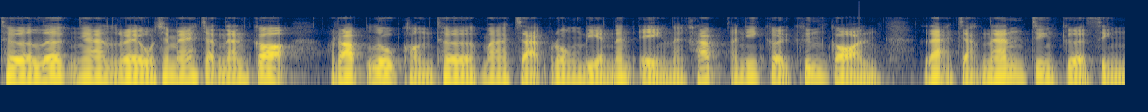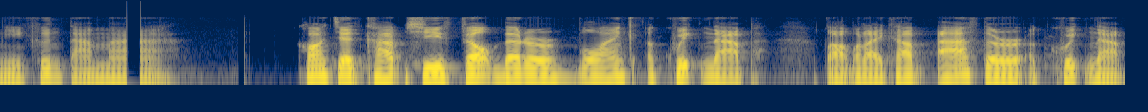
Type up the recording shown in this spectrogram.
เธอเลิกงานเร็วใช่ไหม จากนั้นก็รับลูกของเธอมาจากโรงเรียนนั่นเองนะครับ อันนี้เกิดขึ้นก่อน และจากนั้นจึงเกิดสิ่งนี้ขึ้นตามมา ข้อ 7 ครับ she felt better blank a quick nap ตอบอะไรครับ after a quick nap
